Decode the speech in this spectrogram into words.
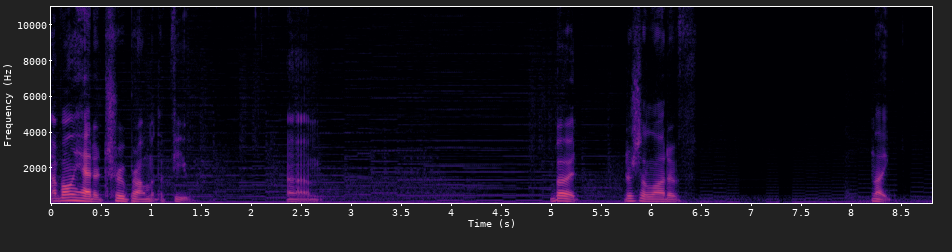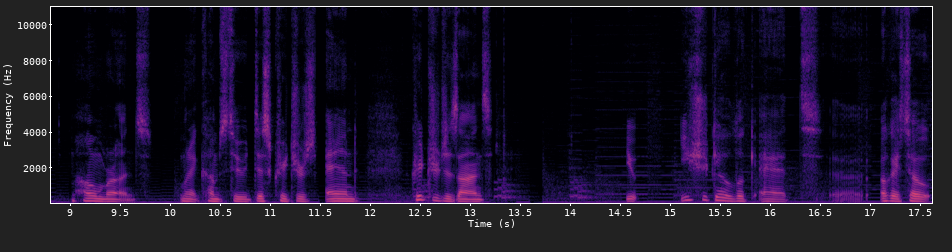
I've only had a true problem with a few. Um, but there's a lot of like home runs when it comes to disc creatures and creature designs. You you should go look at. Uh, okay, so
